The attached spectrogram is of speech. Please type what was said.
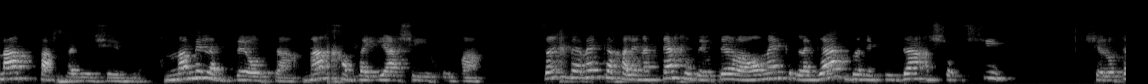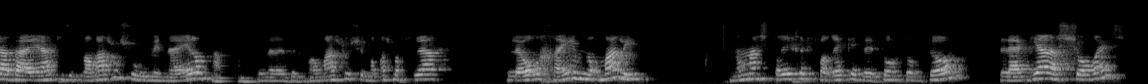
מה הפחד יושב, מה מלווה אותה, מה החוויה שהיא חווה. צריך באמת ככה לנתח את זה יותר לעומק, לגעת בנקודה השורשית של אותה בעיה, כי זה כבר משהו שהוא מנהל אותה, זאת אומרת, זה כבר משהו שממש מפריע לאורח חיים נורמלי, ממש צריך לפרק את זה טוב טוב טוב, להגיע לשורש,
